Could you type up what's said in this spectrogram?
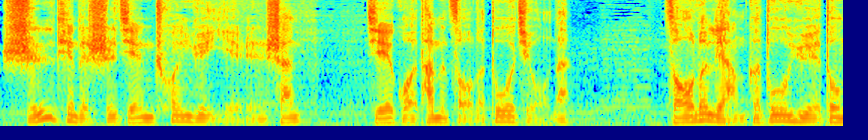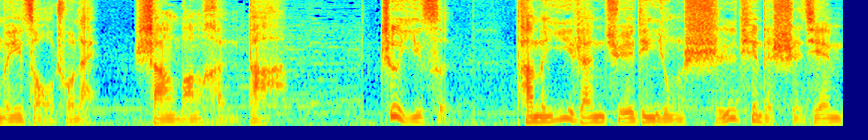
十天的时间穿越野人山。结果他们走了多久呢？走了两个多月都没走出来，伤亡很大。这一次，他们依然决定用十天的时间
